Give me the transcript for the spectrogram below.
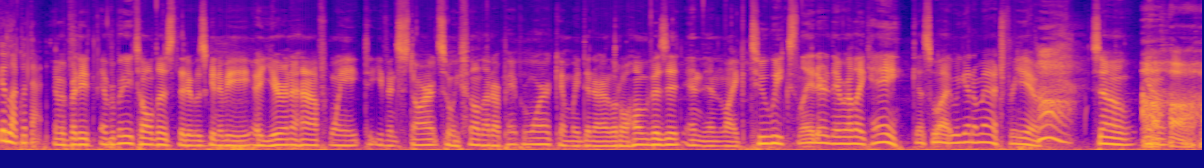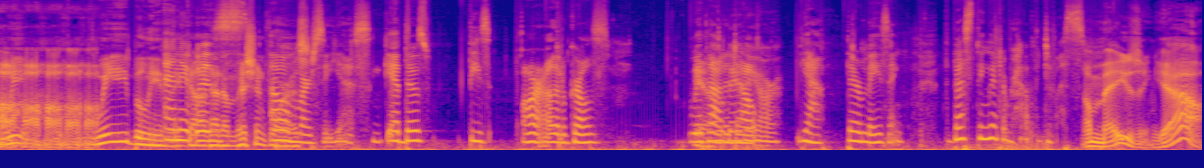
Good luck with that. Everybody, everybody told us that it was going to be a year and a half wait to even start. So we filled out our paperwork and we did our little home visit. And then, like two weeks later, they were like, "Hey, guess what? We got a match for you." so you know, we, we believe and that it God was had a mission for oh us. mercy, yes. Yeah, those these are our little girls, without Oh, a doubt. they are. Yeah, they're amazing. The best thing that ever happened to us. Amazing. Yeah.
